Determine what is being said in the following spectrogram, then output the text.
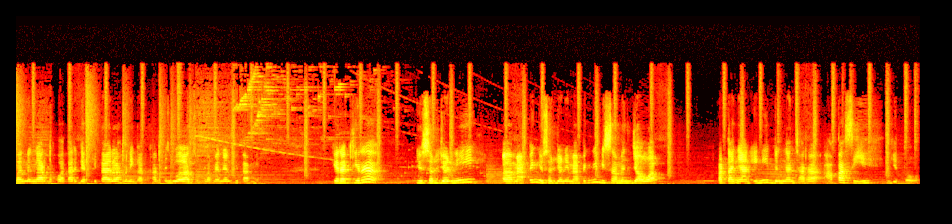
mendengar bahwa target kita adalah meningkatkan penjualan suplemen dan vitamin. Kira-kira user journey uh, mapping, user journey mapping ini bisa menjawab pertanyaan ini dengan cara apa sih gitu.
